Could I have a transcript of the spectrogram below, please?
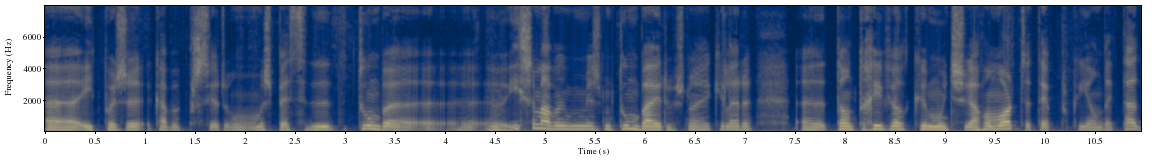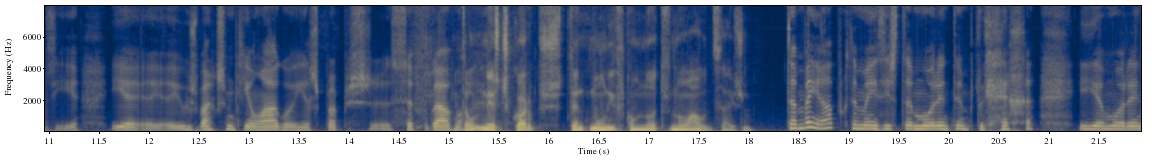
Uh, e depois uh, acaba por ser um, uma espécie de, de tumba uh, e chamavam mesmo tumbeiros, não é? Aquilo era tão terrível que muitos chegavam mortos, até porque iam deitados e, e, e os barcos metiam água e eles próprios se afogavam. Então, nestes corpos, tanto num livro como no outro, não há o desejo? Também há, porque também existe amor em tempo de guerra e amor em.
